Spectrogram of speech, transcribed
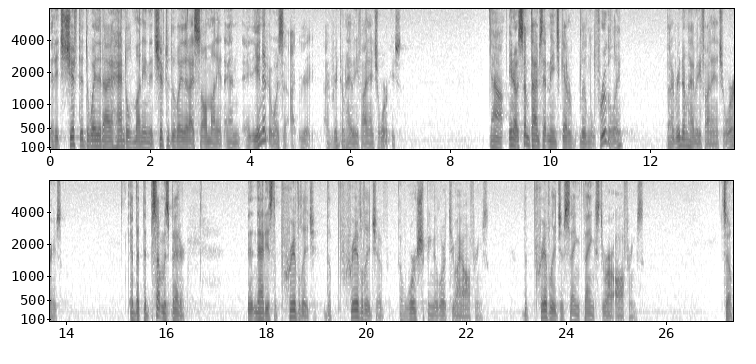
that it shifted the way that I handled money and it shifted the way that I saw money. And the end of it was I really, I really don't have any financial worries. Now, you know, sometimes that means you live a little frugally, but I really don't have any financial worries. But the, something is better, and that is the privilege, the privilege of, of worshiping the Lord through my offerings, the privilege of saying thanks through our offerings. So,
